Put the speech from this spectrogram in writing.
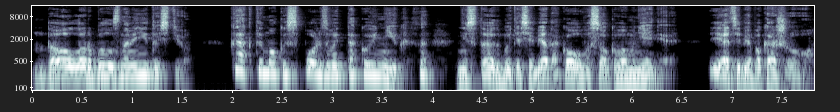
Доллар был знаменитостью. Как ты мог использовать такой ник? Ха, не стоит быть о себе такого высокого мнения. Я тебе покажу.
